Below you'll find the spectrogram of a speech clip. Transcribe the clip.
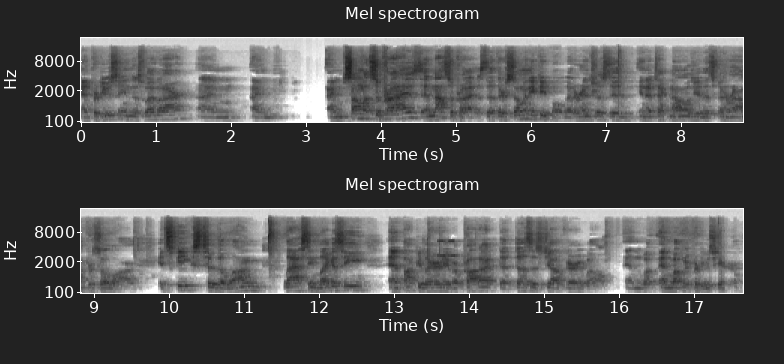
and producing this webinar. I'm, I'm, I'm somewhat surprised and not surprised that there's so many people that are interested in a technology that's been around for so long. It speaks to the long lasting legacy and popularity of a product that does its job very well and what, and what we produce here.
